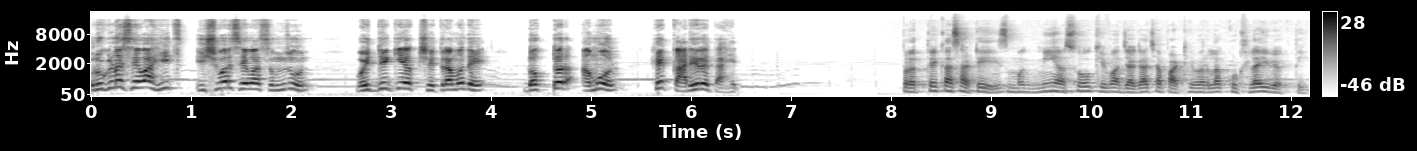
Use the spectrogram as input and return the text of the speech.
रुग्णसेवा हीच ईश्वर सेवा समजून वैद्यकीय क्षेत्रामध्ये डॉक्टर अमोल हे कार्यरत आहेत. प्रत्येकासाठीच मग मी असो किंवा जगाच्या पाठीवरला कुठलाही व्यक्ती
